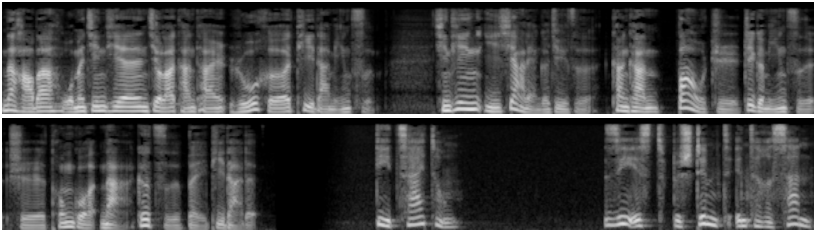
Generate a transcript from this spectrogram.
那好吧，我们今天就来谈谈如何替代名词。请听以下两个句子，看看“报纸”这个名词是通过哪个词被替代的。Die Zeitung. Sie ist bestimmt interessant.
